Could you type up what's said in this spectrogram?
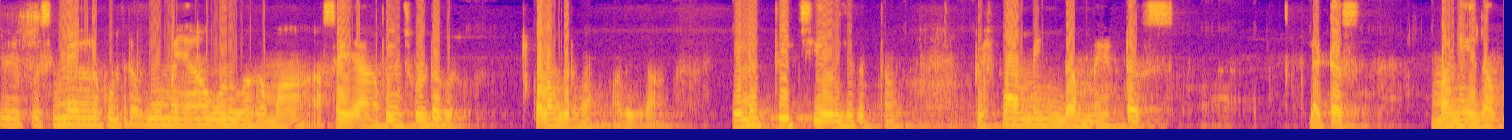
இது இப்போ சிம்மைல்னு கொடுத்துட்டு ஊமையா உருவகமா அசையா அப்படின்னு சொல்லிட்டு குழம்பிருக்கும் அதுக்கு தான் எழுத்து சீர்திருத்தம் ரிஃபார்மிங் த மேட்டர்ஸ் லெட்டர்ஸ் மனிதம்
